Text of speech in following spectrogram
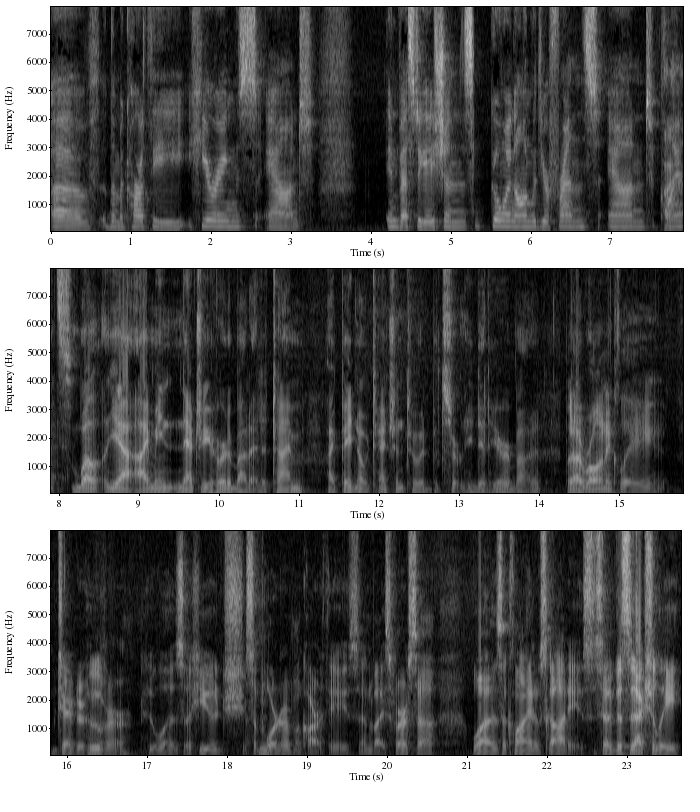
of the McCarthy hearings and investigations going on with your friends and clients? Well, yeah, I mean, naturally, you heard about it at the time. I paid no attention to it, but certainly did hear about it. But ironically, J. Edgar Hoover, who was a huge supporter of McCarthy's and vice versa, was a client of Scotty's. So this actually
